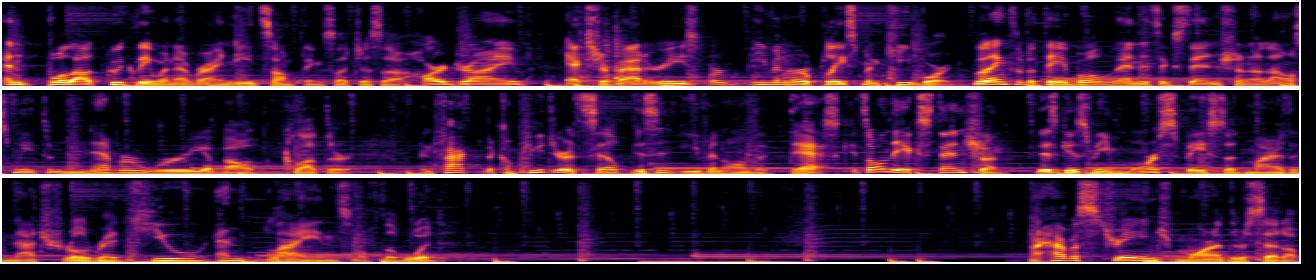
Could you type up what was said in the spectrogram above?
and pull out quickly whenever I need something such as a hard drive, extra batteries, or even a replacement keyboard. The length of the table and its extension allows me to never worry about clutter. In fact, the computer itself isn't even on the desk, it's on the extension. This gives me more space to admire the natural red hue and lines of the wood. I have a strange monitor setup.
